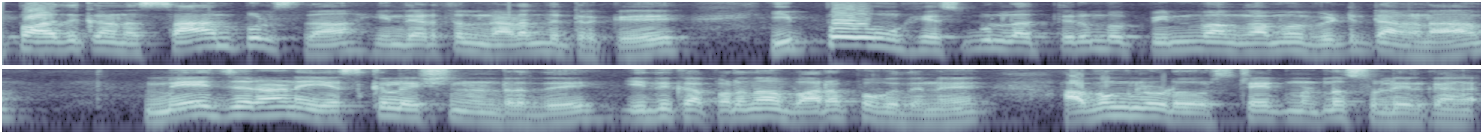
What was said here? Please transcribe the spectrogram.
இப்போ அதுக்கான சாம்பிள்ஸ் தான் இந்த இடத்துல நடந்துட்டு இருக்கு. இப்போவும் ஹெஸ்புல்லா திரும்ப பின்வாங்காமல் விட்டுட்டாங்கன்னா மேஜரான எஸ்கலேஷன்ன்றது இதுக்கப்புறம் தான் வரப்போகுதுன்னு அவங்களோட ஒரு ஸ்டேட்மெண்ட்டில் சொல்லியிருக்காங்க.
